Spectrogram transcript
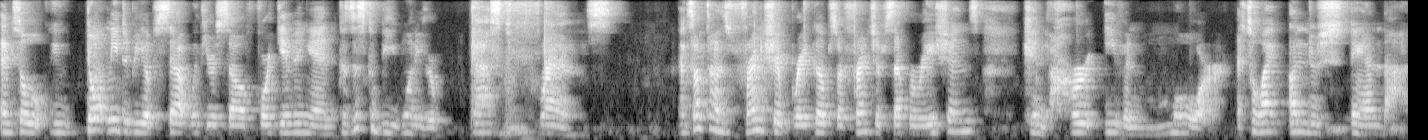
and so you don't need to be upset with yourself for giving in because this could be one of your best friends. And sometimes friendship breakups or friendship separations can hurt even more. And so i understand that.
